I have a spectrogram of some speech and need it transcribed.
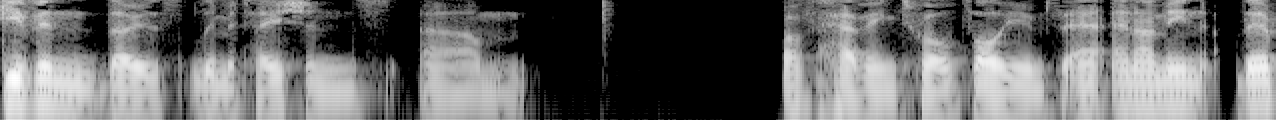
given those limitations um, of having twelve volumes, and, and I mean, there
